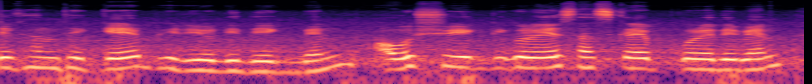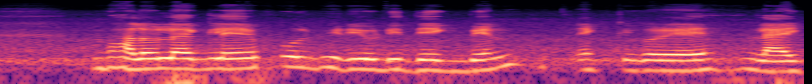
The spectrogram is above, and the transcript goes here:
যেখান থেকে ভিডিওটি দেখবেন, অবশ্যই একটি করে সাবস্ক্রাইব করে দিবেন। ভালো লাগলে ফুল ভিডিওটি দেখবেন, একটি করে লাইক,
